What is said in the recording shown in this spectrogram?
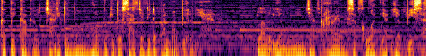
ketika beca itu nongol begitu saja di depan mobilnya. Lalu ia menginjak rem sekuat yang ia bisa.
